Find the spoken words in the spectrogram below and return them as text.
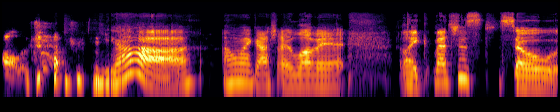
all of them. Yeah. Oh my gosh, I love it. Like that's just so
